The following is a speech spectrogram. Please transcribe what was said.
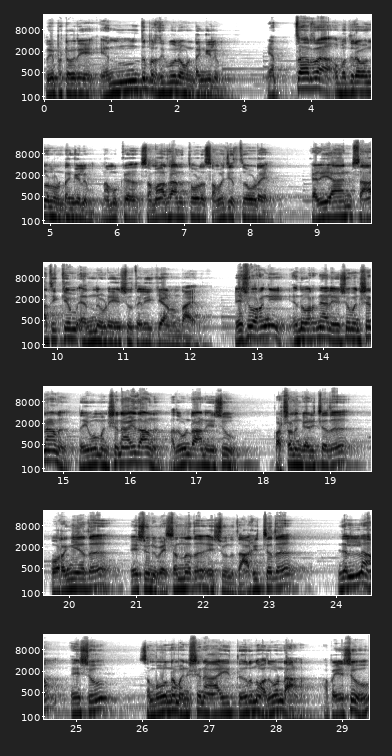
പ്രിയപ്പെട്ടവരെ എന്ത് പ്രതികൂലം ഉണ്ടെങ്കിലും എത്ര ഉപദ്രവങ്ങളുണ്ടെങ്കിലും നമുക്ക് സമാധാനത്തോടെ സമചിത്തത്തോടെ കഴിയാൻ സാധിക്കും എന്നിവിടെ യേശു തെളിയിക്കുകയാണ് ഉണ്ടായത്. യേശു ഉറങ്ങി എന്ന് പറഞ്ഞാൽ യേശു മനുഷ്യനാണ് ദൈവം മനുഷ്യനായതാണ്. അതുകൊണ്ടാണ് യേശു ഭക്ഷണം കഴിച്ചത് ഉറങ്ങിയത് യേശുവിന് വിശന്നത് യേശുവിന് ദാഹിച്ചത്. ഇതെല്ലാം യേശു സമ്പൂർണ മനുഷ്യനായി തീർന്നു. അതുകൊണ്ടാണ് അപ്പോൾ യേശു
